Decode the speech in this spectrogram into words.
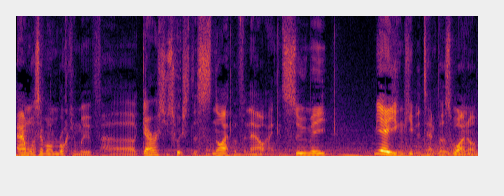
And what's everyone rocking with? Uh, Garrus, you switch to the sniper for now, and Kasumi, yeah, you can keep the Tempest, why not?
